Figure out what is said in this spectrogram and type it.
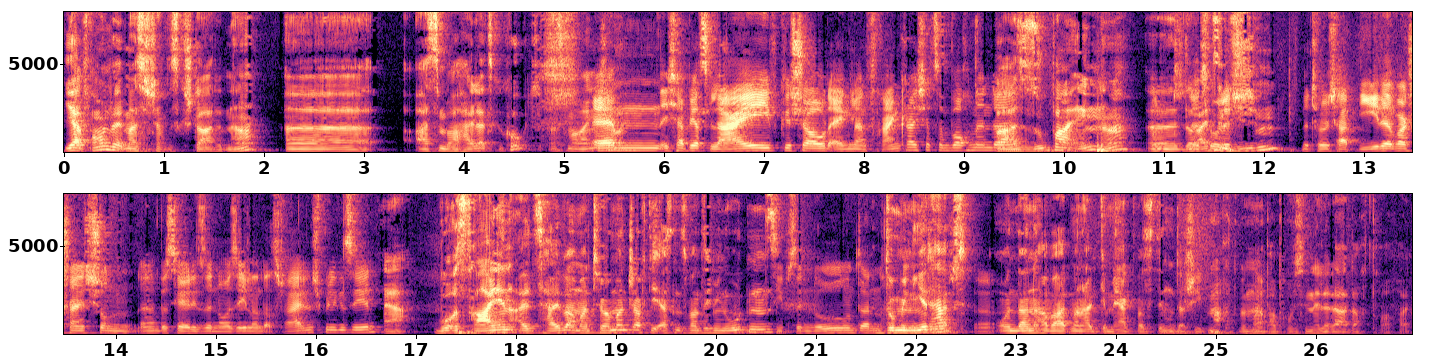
Ja, Frauenweltmeisterschaft ist gestartet, ne? Äh, hast du ein paar Highlights geguckt? Hast du mal Ähm, ich habe jetzt live geschaut, England, Frankreich jetzt am Wochenende. War super eng, ne? Äh, 13 Natürlich hat jeder wahrscheinlich schon äh, bisher diese Neuseeland-Australien-Spiel gesehen. Ja. Wo Australien als halbe Amateurmannschaft die ersten 20 Minuten 17-0 und dann dominiert hat. geführt. Und dann aber hat man halt gemerkt, was den Unterschied macht, wenn man ein paar Professionelle da doch drauf hat.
